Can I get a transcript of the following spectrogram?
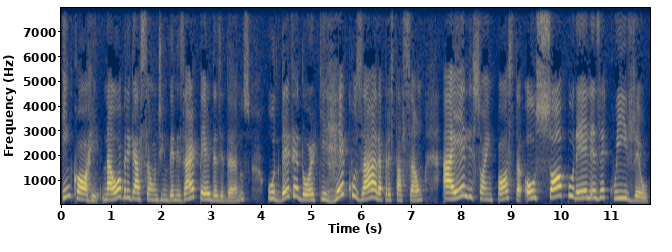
incorre na obrigação de indenizar perdas e danos o devedor que recusar a prestação a ele só imposta ou só por ele execuível.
